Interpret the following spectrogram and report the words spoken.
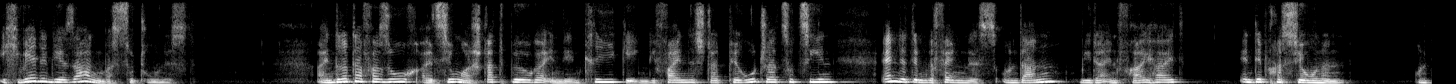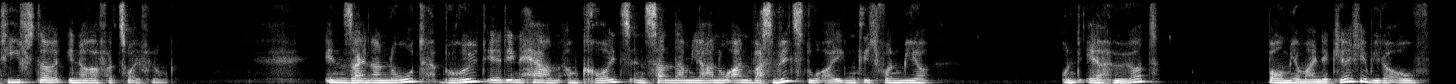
ich werde dir sagen, was zu tun ist. Ein dritter Versuch, als junger Stadtbürger in den Krieg gegen die Feindesstadt Perugia zu ziehen, endet im Gefängnis und dann, wieder in Freiheit, in Depressionen und tiefster innerer Verzweiflung. In seiner Not brüllt er den Herrn am Kreuz in San Damiano an, was willst du eigentlich von mir? Und er hört, bau mir meine Kirche wieder auf.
